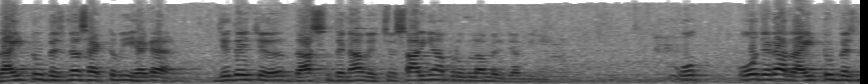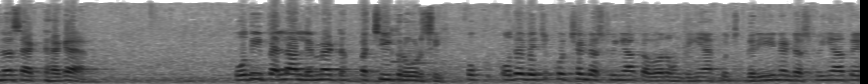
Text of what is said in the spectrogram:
ਰਾਈਟ ਟੂ ਬਿਜ਼ਨਸ ਐਕਟ ਵੀ ਹੈਗਾ, ਜਿਹਦੇ ਚ 10 ਦਿਨਾਂ ਵਿੱਚ ਸਾਰੀਆਂ ਅਪਰੂਵਲਾਂ ਮਿਲ ਜਾਂਦੀਆਂ। ਉਹ ਉਹ ਜਿਹੜਾ ਰਾਈਟ ਟੂ ਬਿਜ਼ਨਸ ਐਕਟ ਹੈਗਾ, ਉਹਦੀ ਪਹਿਲਾਂ ਲਿਮਿਟ 25 ਕਰੋੜ ਸੀ। ਉਹ, ਉਹਦੇ ਵਿੱਚ ਕੁਝ ਇੰਡਸਟਰੀਆਂ ਕਵਰ ਹੁੰਦੀਆਂ ਕੁਝ ਗ੍ਰੀਨ ਇੰਡਸਟਰੀਆਂ ਤੇ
